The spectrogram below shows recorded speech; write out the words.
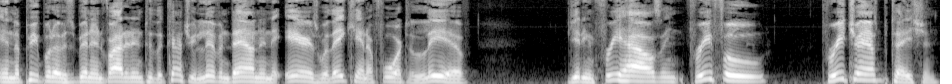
And the people that has been invited into the country living down in the areas where they can't afford to live getting free housing, free food, free transportation,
